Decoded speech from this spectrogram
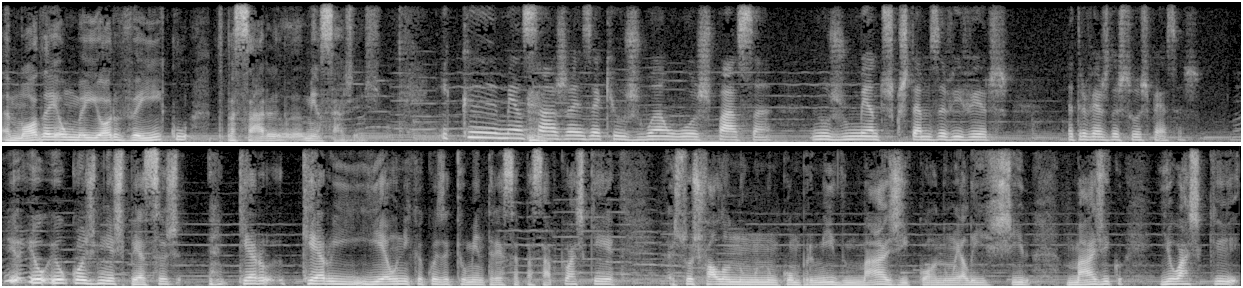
A moda é o maior veículo de passar mensagens. E que mensagens é que o João hoje passa nos momentos que estamos a viver através das suas peças? Eu, eu, eu com as minhas peças quero, quero e, e, é a única coisa que eu me interessa passar, porque eu acho que é, as pessoas falam num, num comprimido mágico ou num elixir mágico e eu acho que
